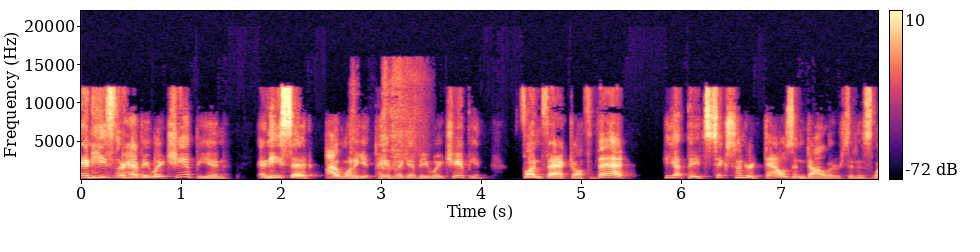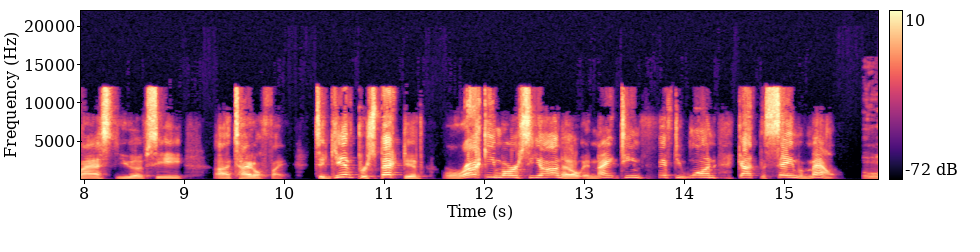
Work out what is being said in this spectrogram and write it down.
And he's their heavyweight champion. And he said, I want to get paid like a heavyweight champion. Fun fact off of that, he got paid $600,000 in his last UFC uh, title fight. To give perspective, Rocky Marciano in 1951 got the same amount. Ooh.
